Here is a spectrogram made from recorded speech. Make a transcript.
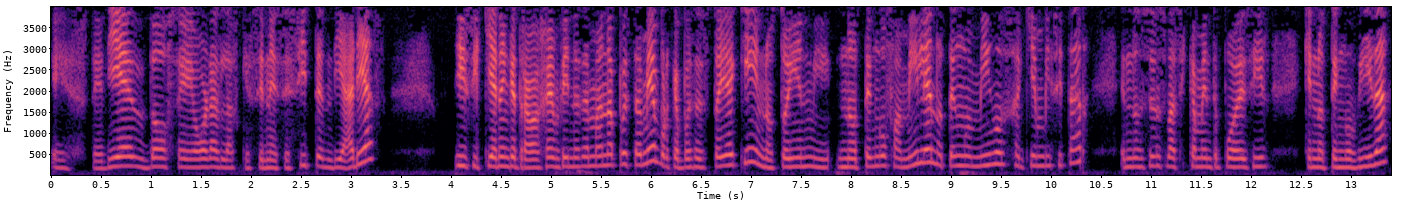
este, 10, 12 horas las que se necesiten diarias y si quieren que trabaje en fin de semana, pues también, porque pues estoy aquí, no estoy en mi, no tengo familia, no tengo amigos a quien visitar. Entonces, básicamente puedo decir que no tengo vida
